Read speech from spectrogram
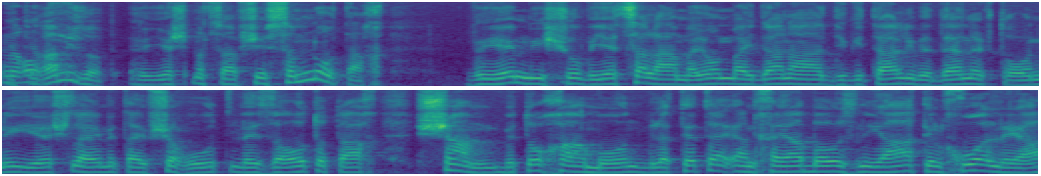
מראש. יתרה מזאת, יש מצב שיסמנו אותך, ויהיה מישהו, ויהיה צלם, היום בעידן הדיגיטלי, בעידן האלקטרוני, יש להם את האפשרות לזהות אותך שם, בתוך ההמון, ולתת הנחיה באוזנייה, תלכו עליה.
